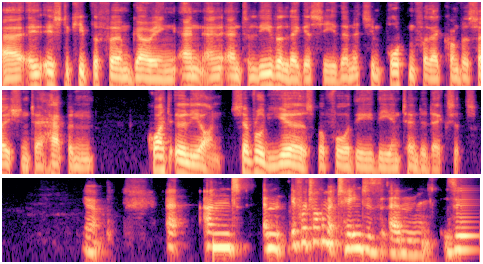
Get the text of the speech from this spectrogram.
uh, is to keep the firm going and, and, and to leave a legacy, then it's important for that conversation to happen quite early on, several years before the, the intended exits. Yeah. Uh, and um, if we're talking about changes, um, Zoom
